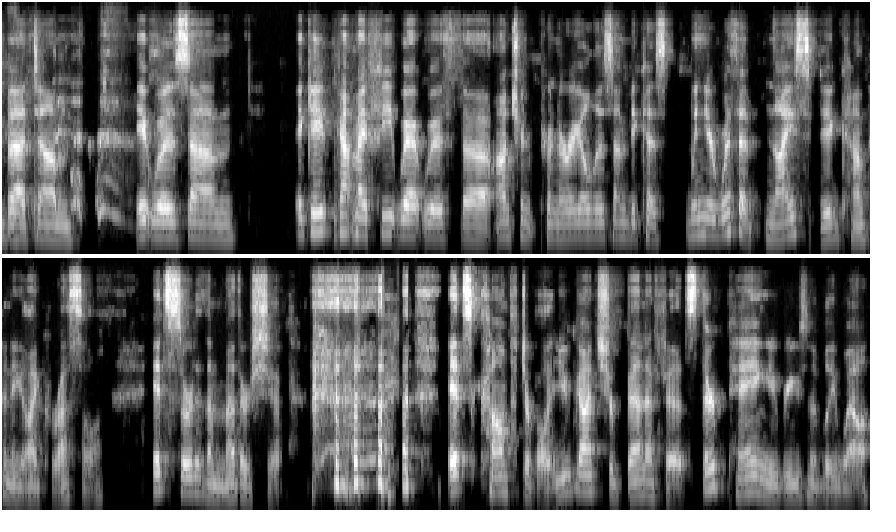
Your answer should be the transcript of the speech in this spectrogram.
But um, it was um, it gave, got my feet wet with uh, entrepreneurialism because when you're with a nice big company like Russell, it's sort of the mothership. it's comfortable. You've got your benefits. They're paying you reasonably well.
